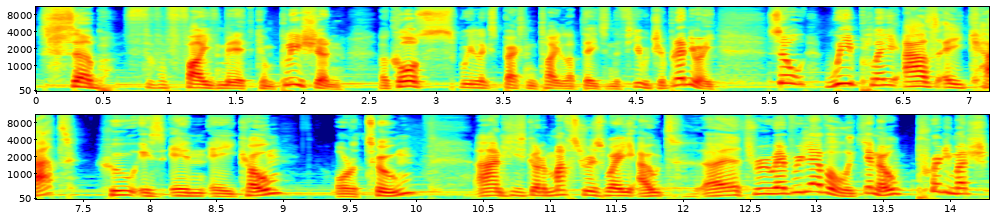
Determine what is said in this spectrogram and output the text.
sub five minute completion. Of course, we'll expect some title updates in the future. But anyway, so we play as a cat who is in a comb or a tomb, and he's got to master his way out uh, through every level. You know, pretty much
